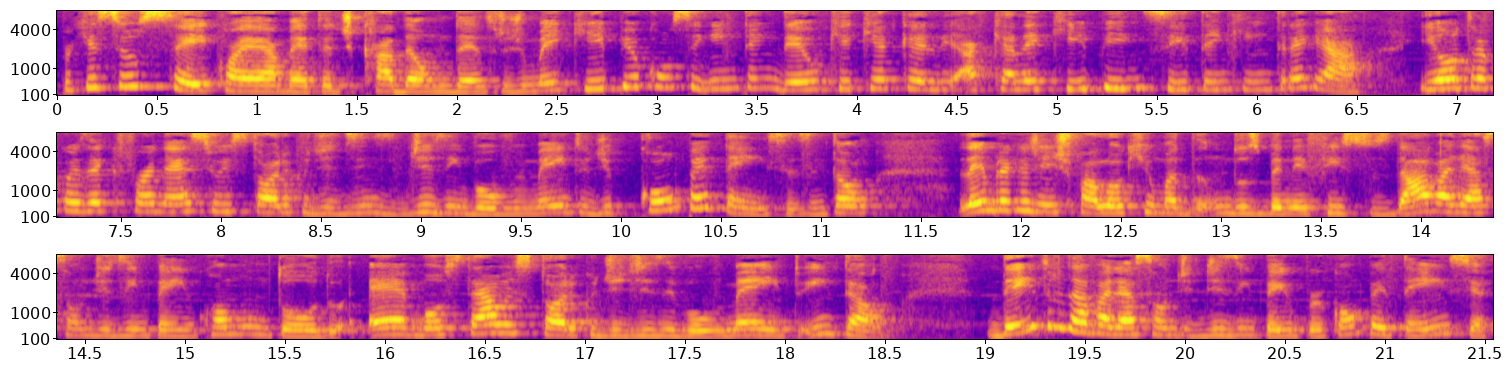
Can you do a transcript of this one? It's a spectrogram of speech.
Porque se eu sei qual é a meta de cada um dentro de uma equipe, eu consigo entender o que, que aquele, aquela equipe em si tem que entregar. E outra coisa é que fornece o histórico de desenvolvimento de competências. Então, Lembra que a gente falou que uma, um dos benefícios da avaliação de desempenho como um todo é mostrar o histórico de desenvolvimento? Então, Dentro da avaliação de desempenho por competência,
